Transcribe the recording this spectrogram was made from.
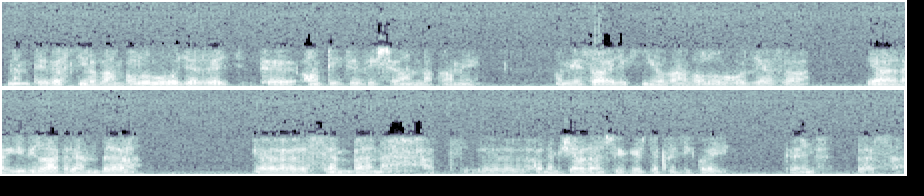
Nem tévesz nyilvánvaló, hogy ez egy antitézise annak, ami, ami zajlik. Nyilvánvaló, hogy ez a jelenlegi világrenddel ö, szemben, hát ö, ha nem is ellenséges, de kritikai könyv, persze.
